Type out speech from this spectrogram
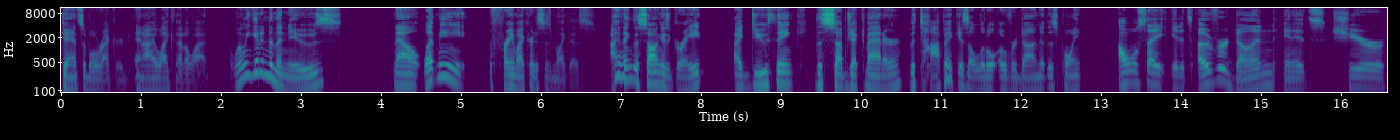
danceable record, and I like that a lot. When we get into the news, now let me frame my criticism like this. I think the song is great. I do think the subject matter, the topic, is a little overdone at this point. I will say it, it's overdone in its sheer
